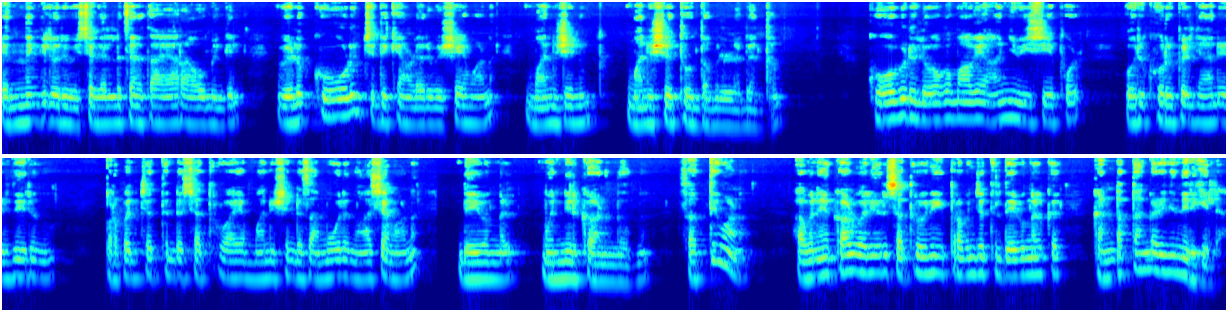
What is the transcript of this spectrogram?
എന്നെങ്കിലും ഒരു വിശകലനത്തിന് തയ്യാറാവുമെങ്കിൽ വെളുക്കോളും ചിന്തിക്കാനുള്ള ഒരു വിഷയമാണ് മനുഷ്യനും മനുഷ്യത്വവും തമ്മിലുള്ള ബന്ധം. കോവിഡ് ലോകമാകെ ആഞ്ഞു വീശിയപ്പോൾ ഒരു കുറിപ്പിൽ ഞാൻ എഴുതിയിരുന്നു പ്രപഞ്ചത്തിന്റെ ശത്രുവായ മനുഷ്യന്റെ സമൂല നാശമാണ് ദൈവങ്ങൾ മുന്നിൽ കാണുന്നതെന്ന്. സത്യമാണ്. അവനേക്കാൾ വലിയൊരു ശത്രുവിനെ ഈ പ്രപഞ്ചത്തിൽ ദൈവങ്ങൾക്ക് കണ്ടെത്താൻ കഴിഞ്ഞെന്നിരിക്കില്ല.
